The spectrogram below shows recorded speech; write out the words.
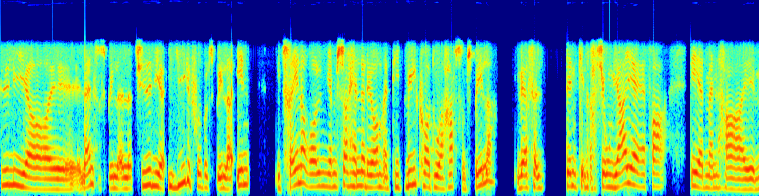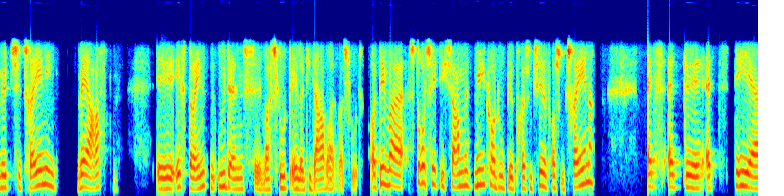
tidligere øh, landsholdsspillere eller tidligere elitefodboldspillere ind i trænerrollen, jamen så handler det om, at de vilkår, du har haft som spiller, i hvert fald den generation, jeg er fra, det er, at man har øh, mødt til træning hver aften, øh, efter enten uddannelse var slut, eller dit arbejde var slut. Og det var stort set de samme vilkår, du blev præsenteret for som træner, at, at, øh, at det, er,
